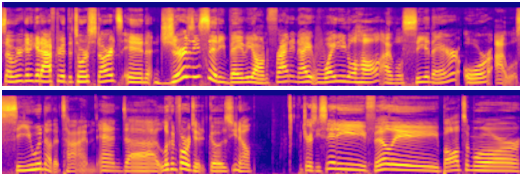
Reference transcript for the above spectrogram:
So we're gonna get after it. The tour starts in Jersey City, baby, on Friday night, White Eagle Hall. I will see you there, or I will see you another time. And uh, looking forward to it. It goes, you know, Jersey City, Philly, Baltimore,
